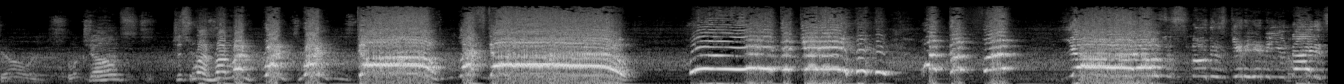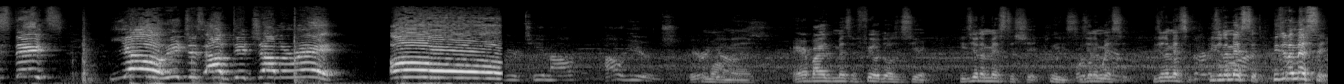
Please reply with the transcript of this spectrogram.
Jones. Looks Jones, left. just run, run, run, run, run! Go! Let's go! Woo! The Giddy! What the fuck? Yo, that was the smoothest Giddy in the United States. Yo, he just outdid Ja Morant. Oh! your team out. How huge? Here Come on, goes. man. Everybody's missing field goals this year. He's gonna miss this shit, please. He's gonna miss it. He's gonna miss it. He's gonna miss it. He's gonna miss it.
